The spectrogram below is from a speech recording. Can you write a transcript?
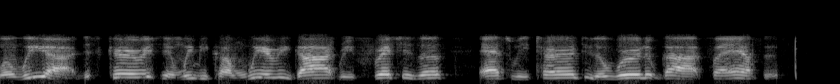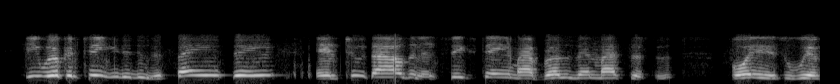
When we are discouraged and we become weary, God refreshes us as we turn to the Word of God for answers. He will continue to do the same thing in 2016, my brothers and my sisters, for it is with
